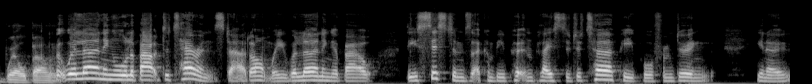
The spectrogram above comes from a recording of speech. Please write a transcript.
well balanced. But we're learning all about deterrence, Dad, aren't we? We're learning about these systems that can be put in place to deter people from doing, you know,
